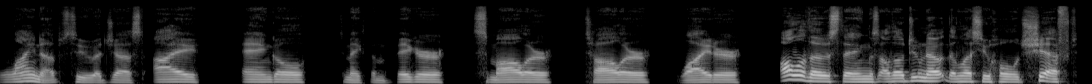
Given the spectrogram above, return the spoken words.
lineups to adjust eye angle, to make them bigger, smaller, taller, wider, all of those things. Although, do note that unless you hold shift,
